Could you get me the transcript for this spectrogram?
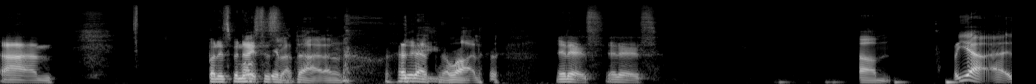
Um, but it's been nice to see about that. I don't know. That's a lot. it is. It is. Um, but yeah, uh,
